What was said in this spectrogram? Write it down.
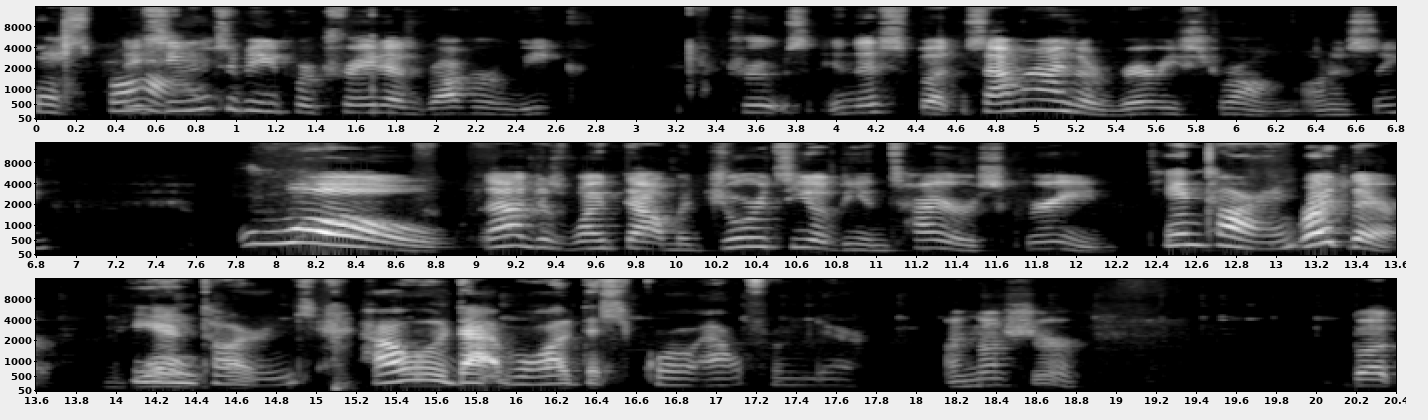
They're They seem to be portrayed as rather weak troops in this, but samurais are very strong, honestly. Whoa! That just wiped out majority of the entire screen. Tin Torrent. Right there. Whoa. Torrents. How would that wall just grow out from there? I'm not sure. But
